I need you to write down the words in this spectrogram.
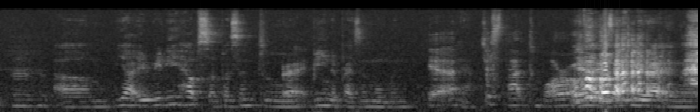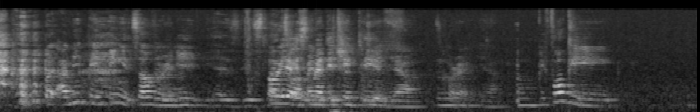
Um, yeah, it really helps a person to Right. be in the present moment. yeah, Yeah. just start tomorrow. Yeah, exactly right. I. But I mean, painting itself Mm. already is, is Oh, like yeah, it's meditation to me. meditative. Yeah, Mm. correct. Yeah. Um, Before we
